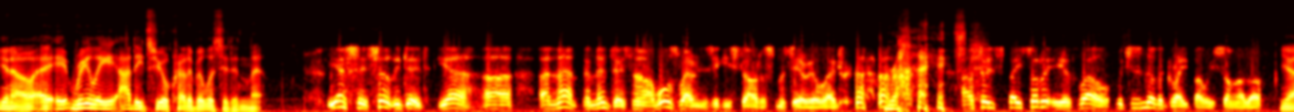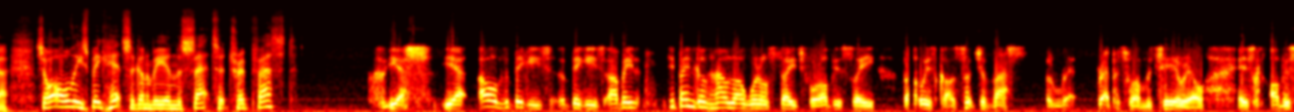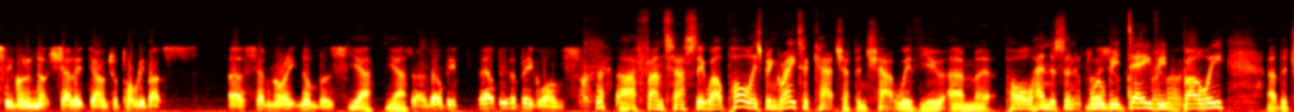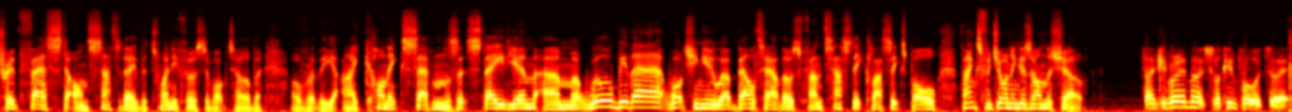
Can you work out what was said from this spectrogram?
you know, it really added to your credibility, didn't it? Yes, it certainly did. Yeah, uh, and then and then days now I was wearing Ziggy Stardust material then. right. I was doing Space Oddity as well, which is another great Bowie song I love. Yeah. So all these big hits are going to be in the set at Tribfest. Yes. Yeah. Oh, the biggies. The biggies. I mean, depending on how long we're on stage for, obviously Bowie's got such a vast re- repertoire material. It's obviously going to nutshell it down to probably about uh, seven or eight numbers. Yeah, yeah. So they'll be they'll be the big ones. uh, fantastic. Well, Paul, it's been great to catch up and chat with you. Um, uh, Paul Henderson will be David Bowie at the Trib Fest on Saturday, the twenty first of October, over at the iconic Sevens Stadium. Um, we'll be there watching you uh, belt out those fantastic classics. Paul, thanks for joining us on the show. Thank you very much. Looking forward to it.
